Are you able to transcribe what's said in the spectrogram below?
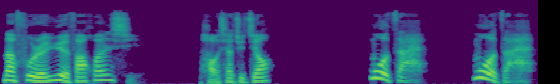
那妇人越发欢喜，跑下去教：“莫宰，莫宰，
